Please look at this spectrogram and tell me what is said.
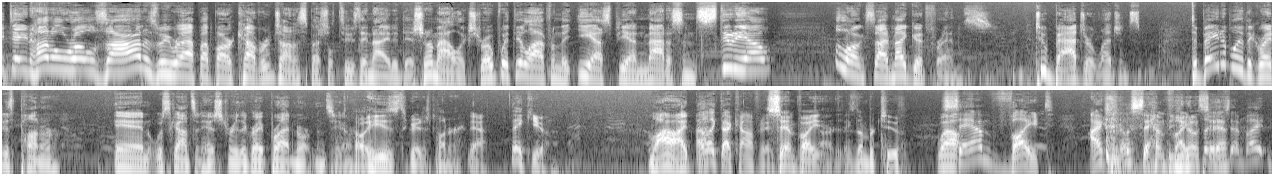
Great Dane Huddle rolls on as we wrap up our coverage on a special Tuesday night edition. I'm Alex Strouf with you live from the ESPN Madison studio alongside my good friends, two Badger legends. Debatably the greatest punter in Wisconsin history, the great Brad Nortman's here. Oh, he is the greatest punter. Yeah. Thank you. Wow, I, I like that confidence. Sam Thank Veit is number two. well, Sam Veit. I actually know Sam You know play with Sam? Sam Veit?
